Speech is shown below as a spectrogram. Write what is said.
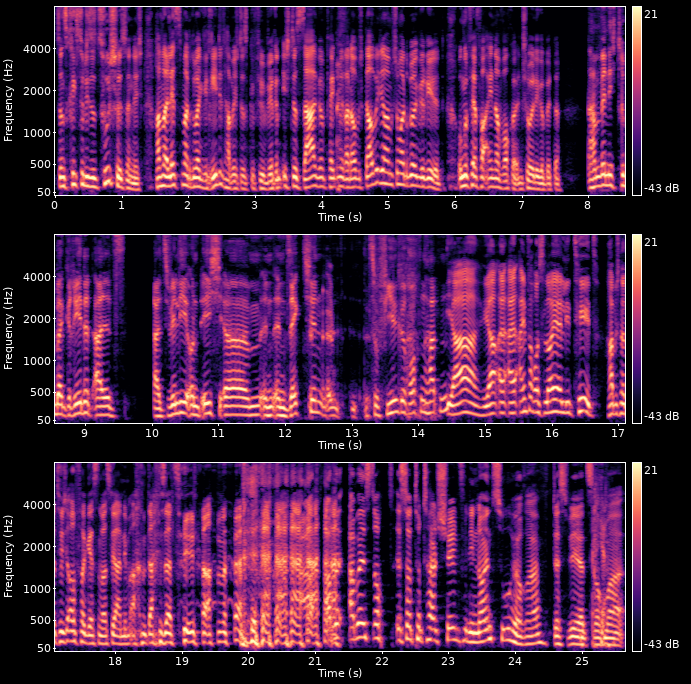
sonst kriegst du diese Zuschüsse nicht. Haben wir letztes Mal drüber geredet, habe ich das Gefühl. Während ich das sage, fällt mir gerade auf, ich glaube, wir haben schon mal drüber geredet. Ungefähr vor einer Woche, entschuldige bitte. Haben wir nicht drüber geredet, als als Willi und ich ähm, ein, ein Säckchen zu viel gerochen hatten? Ja, ja, einfach aus Loyalität habe ich natürlich auch vergessen, was wir an dem Abend alles erzählt haben. aber, aber ist doch, ist doch total schön für die neuen Zuhörer, dass wir jetzt nochmal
